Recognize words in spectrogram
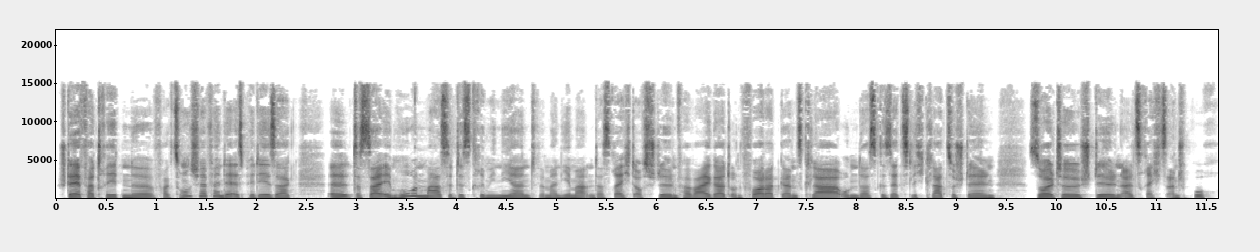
stellvertretende Fraktionschefin der SPD sagt, äh, das sei im hohen Maße diskriminierend, wenn man jemanden das Recht aufs Stillen verweigert und fordert ganz klar, um das gesetzlich klarzustellen, sollte Stillen als Rechtsanspruch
